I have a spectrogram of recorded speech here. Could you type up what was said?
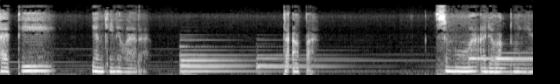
hati yang kini lara. Tak apa. Semua ada waktunya.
